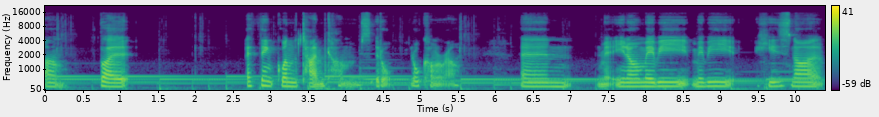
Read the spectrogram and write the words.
Um but I think when the time comes, it'll it'll come around, and you know maybe maybe he's not.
